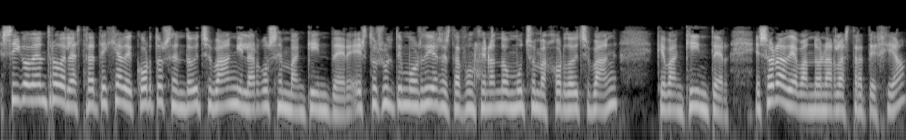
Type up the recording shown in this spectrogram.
Sigo dentro de la estrategia de cortos en Deutsche Bank y largos en Bank Inter. Estos últimos días está funcionando mucho mejor Deutsche Bank que Bank Inter. ¿Es hora de abandonar la estrategia?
